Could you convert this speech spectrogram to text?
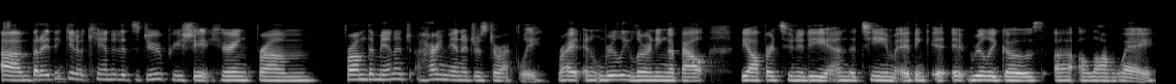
um, but i think you know candidates do appreciate hearing from from the manage, hiring managers directly right and really learning about the opportunity and the team i think it, it really goes a, a long way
